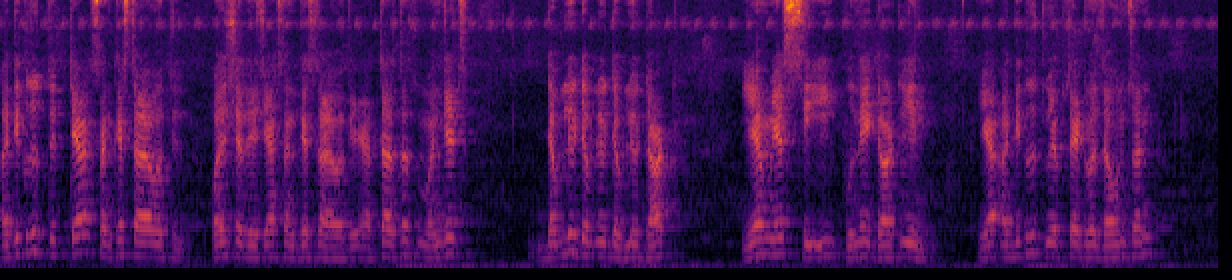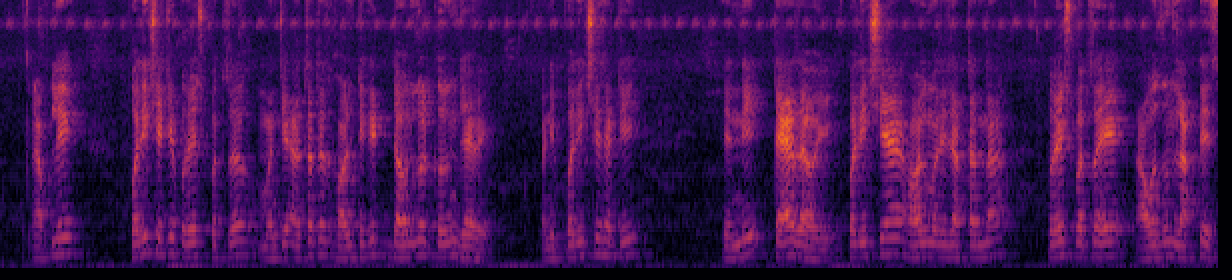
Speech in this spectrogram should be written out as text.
अधिकृतरित्या संकेतस्थळावरती परिषदेच्या संकेतस्थळावरती अर्थातच म्हणजेच W W W dot M S C E Pune dot in या अधिकृत वेबसाईटवर जाऊन सण आपले परीक्षेचे प्रवेशपत्र म्हणजे अर्थातच हॉल तिकीट डाउनलोड करून घ्यावे आणि परीक्षेसाठी त्यांनी तयार राहावे. परीक्षा हॉलमध्ये जाताना प्रवेशपत्र हे आवर्जून लागतेच.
